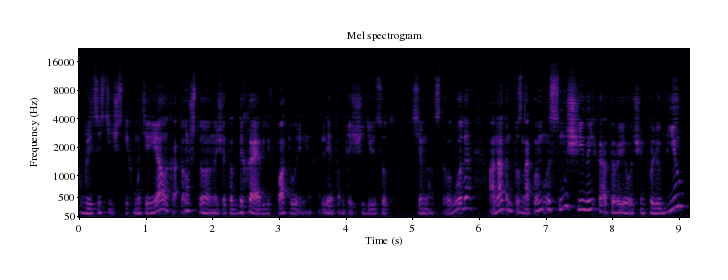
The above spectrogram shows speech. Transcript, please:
публицистических материалах о том, что, значит, отдыхая в Евпатории летом 1917 года, она там познакомилась с мужчиной, который ее очень полюбил,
